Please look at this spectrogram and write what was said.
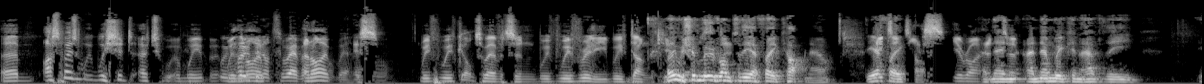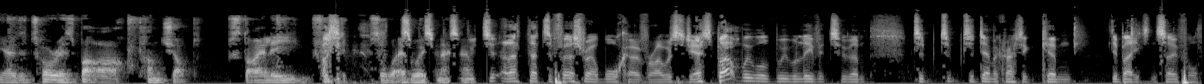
Um, I suppose we, we should actually. We, we're with moving an eye, on to Everton. An eye, We've we've gone to Everton. We've we've really we've done. I think we should move on to the FA Cup now. The FA Cup. You're right. And, and then um, and then we can have the you know the Torres Ba punch up styly or whatever we can have. That, that's a first round walkover, I would suggest. But we will we will leave it to um to to, to democratic um, debate and so forth.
